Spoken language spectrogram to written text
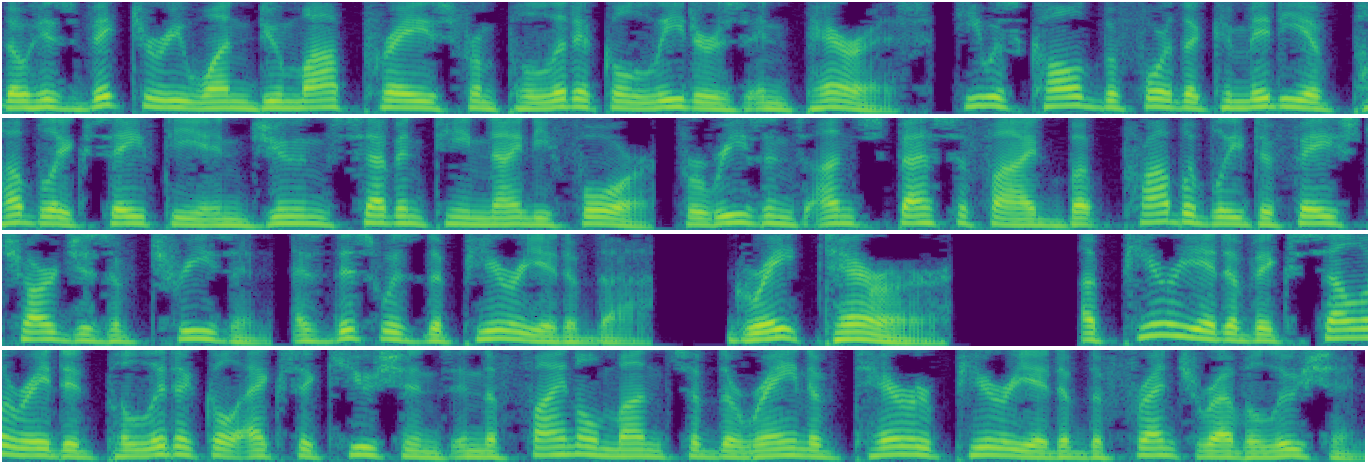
Though his victory won Dumas praise from political leaders in Paris, he was called before the Committee of Public Safety in June 1794, for reasons unspecified but probably to face charges of treason, as this was the period of the Great Terror. A period of accelerated political executions in the final months of the Reign of Terror period of the French Revolution.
